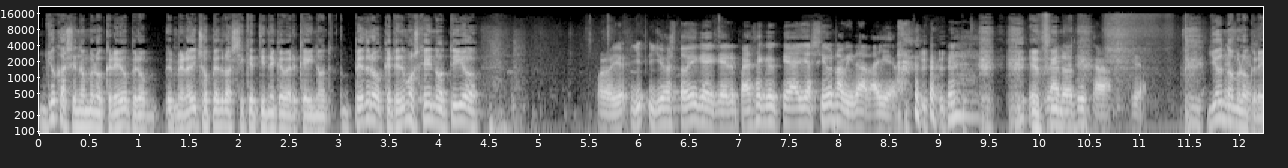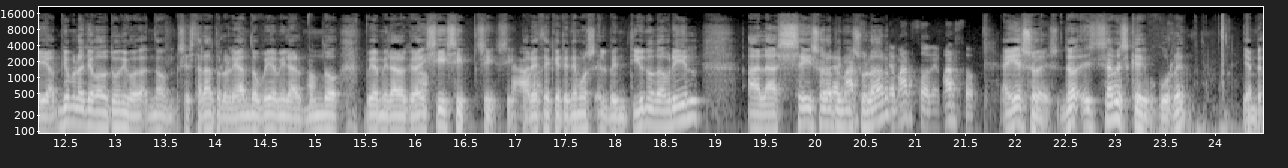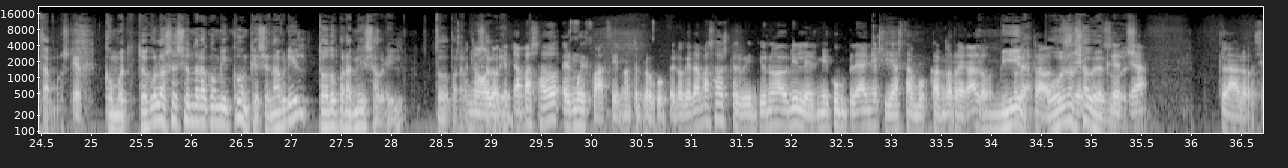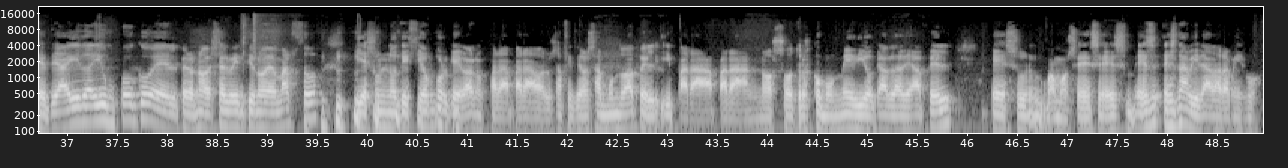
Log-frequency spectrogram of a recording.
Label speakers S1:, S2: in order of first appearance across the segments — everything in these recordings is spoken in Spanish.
S1: Yo casi no me lo creo, pero me lo ha dicho Pedro, así que tiene que ver Keynote. Pedro, que tenemos Keynote, tío.
S2: Bueno, yo, yo estoy que, parece que, que, haya sido Navidad ayer.
S1: en fin.
S2: La noticia,
S1: Yo no me lo creía. Yo me lo he llegado tú, digo, no, se estará troleando, voy a mirar el mundo, voy a mirar lo que hay. Sí, sí, sí, sí. Parece que tenemos el 21 de abril a las 6 horas peninsular.
S2: de marzo, de marzo.
S1: Ahí eso es. ¿Sabes qué ocurre? Ya empezamos. Como tengo la sesión de la Comic Con, que es en abril, todo para mí es abril. Todo para mí
S2: no, lo que te ha pasado es muy fácil, no te preocupes. Lo que te ha pasado es que el 21 de abril es mi cumpleaños y ya estás buscando regalo.
S1: Mira, bueno saberlo eso.
S2: claro, se te ha ido ahí un poco el. Pero no, es el 21 de marzo y es una notición porque, bueno, para, para los aficionados al mundo Apple y para, para nosotros como medio que habla de Apple, es un. Vamos, es, es, es, es Navidad ahora mismo.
